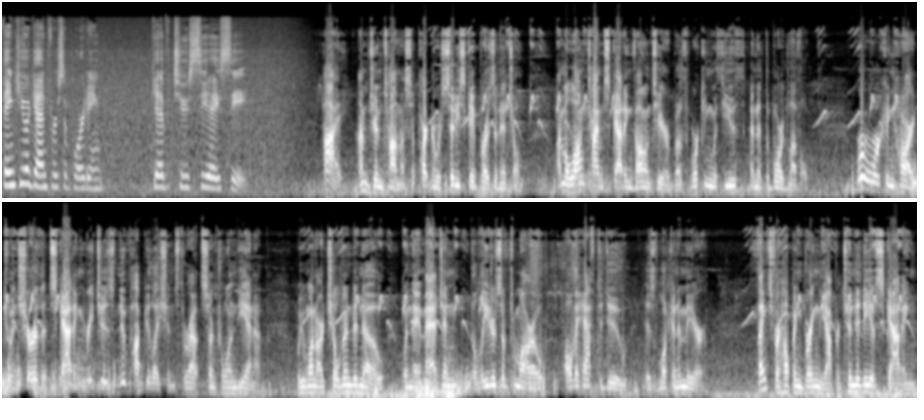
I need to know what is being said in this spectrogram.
Thank you again for supporting Give to CAC. Hi, I'm Jim Thomas, a partner with Cityscape Residential. I'm a longtime scouting volunteer, both working with youth and at the board level. We're working hard to ensure that scouting reaches new populations throughout central Indiana. We want our children to know when they imagine the leaders of tomorrow, all they have to do is look in a mirror. Thanks for helping bring the opportunity of scouting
